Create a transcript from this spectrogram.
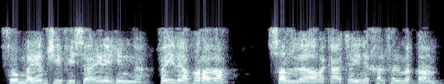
ثم يمشي في سائرهن. فإذا فرغ صلى ركعتين خلف المقام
